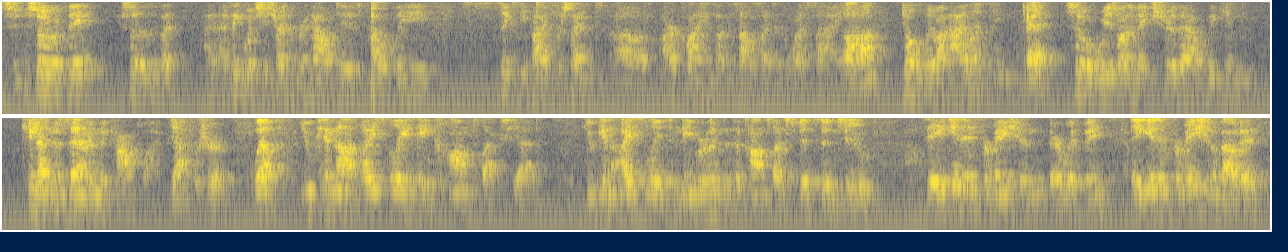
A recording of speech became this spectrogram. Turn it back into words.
So- So if they, so like, I, I think what she's trying to bring out is probably sixty-five percent of our clients on the south side and the west side Uh-huh. don't live on island. Okay? So we just wanna make sure that we can case Send specific them- the complex. Yeah, for sure. Well, you cannot isolate a complex yet. You can isolate the neighborhood that the complex fits into. They get information, bear with me, they get information about it.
